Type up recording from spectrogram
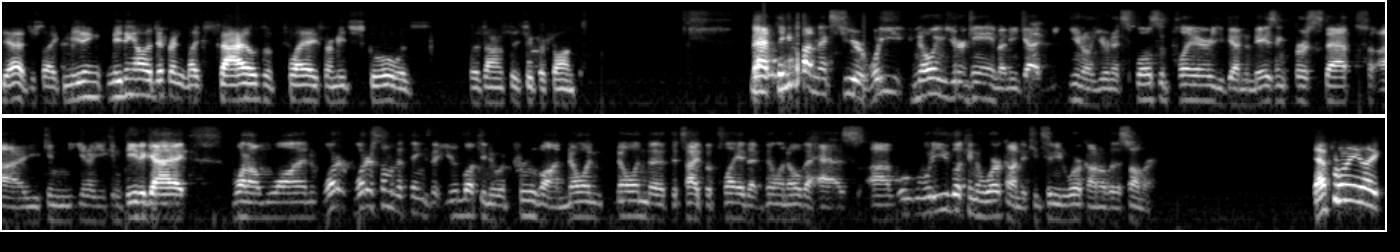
yeah just like meeting meeting all the different like styles of play from each school was was honestly super fun Matt, think about next year. What do you knowing your game? I mean, you got you know you're an explosive player. You've got an amazing first step. Uh, you can you know you can beat a guy one on one. What are what are some of the things that you're looking to improve on? Knowing knowing the the type of play that Villanova has, uh, what are you looking to work on to continue to work on over the summer? Definitely like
